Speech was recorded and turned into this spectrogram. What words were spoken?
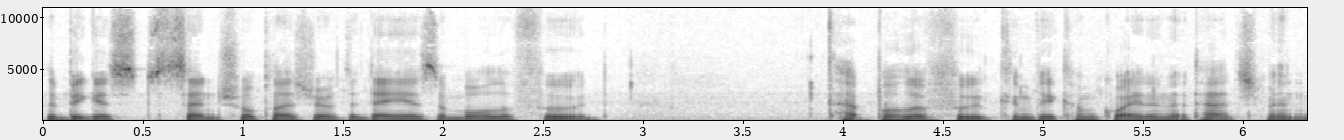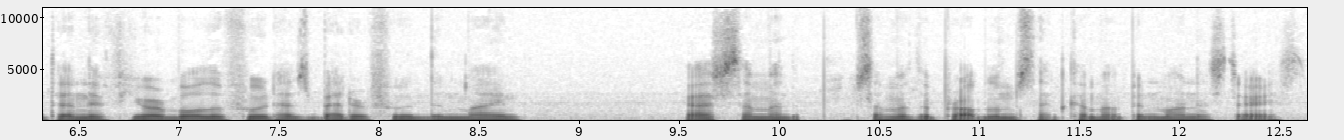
the biggest sensual pleasure of the day is a bowl of food, that bowl of food can become quite an attachment. And if your bowl of food has better food than mine, gosh, some of the, some of the problems that come up in monasteries.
